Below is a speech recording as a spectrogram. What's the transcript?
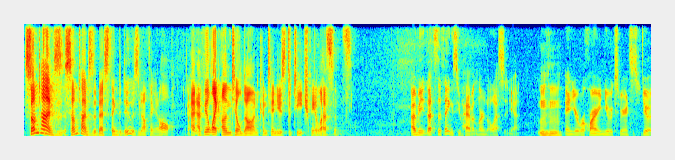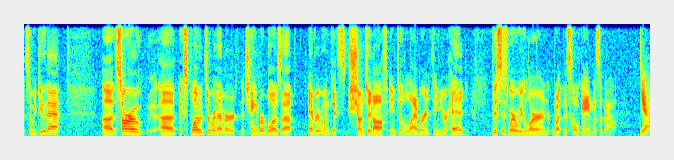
sometimes, sometimes the best thing to do is nothing at all. I, I feel like Until Dawn continues to teach me lessons. I mean, that's the thing is you haven't learned the lesson yet, mm-hmm. and you're requiring new experiences to do it. So we do that. Uh, the sorrow uh, explodes or whatever. The chamber blows up. Everyone gets shunted off into the labyrinth in your head. This is where we learn what this whole game was about. Yeah.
